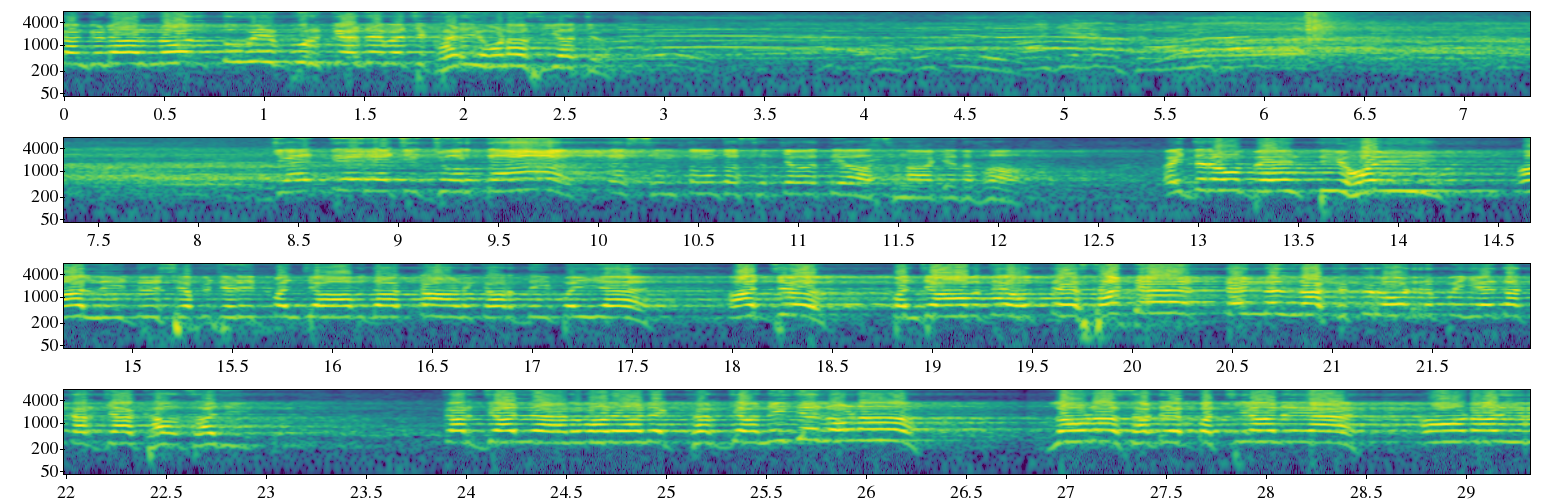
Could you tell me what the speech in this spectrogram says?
ਕੰਗਣਾ ਰਣੌਤ, ਤੂੰ ਵੀ ਬੁਰਕੇ ਦੇ ਵਿੱਚ ਖੜੀ ਹੋਣਾ ਸੀ ਅੱਜ। ਜੇ ਤੇਰੇ ਚ ਜੁਰਤ ਹੈ, ਤੇ ਸੰਤਾਂ ਦਾ ਸੱਚਾ ਇਤਿਹਾਸ ਸੁਣਾ ਕੇ ਦਿਖਾ। ਇਧਰੋਂ ਬੇਨਤੀ ਹੋਈ ਆ ਲੀਡਰਸ਼ਿਪ ਜਿਹੜੀ ਪੰਜਾਬ ਦਾ ਕਾਣ ਕਰਦੀ ਪਈ ਹੈ, ਅੱਜ ਪੰਜਾਬ ਦੇ ਉੱਤੇ ਸਾਢੇ 3 ਲੱਖ ਕਰੋੜ ਰੁਪਏ ਦਾ ਕਰਜ਼ਾ ਖਾਲਸਾ ਜੀ। ਕਰਜ਼ਾ ਲੈਣ ਵਾਲਿਆਂ ਨੇ ਕਰਜ਼ਾ ਨਹੀਂ ਜੇ ਲਾਉਣਾ ਲਾਉਣਾ ਸਾਡੇ ਬੱਚਿਆਂ ਨੇ ਹੈ, ਆਉਣ ਵਾਲੀ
